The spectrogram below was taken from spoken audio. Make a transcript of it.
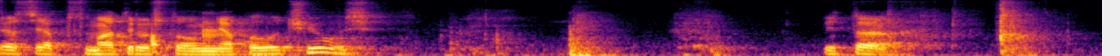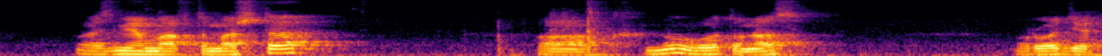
Сейчас я посмотрю, что у меня получилось. Итак, возьмем автомасштаб. Так, ну вот у нас вроде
